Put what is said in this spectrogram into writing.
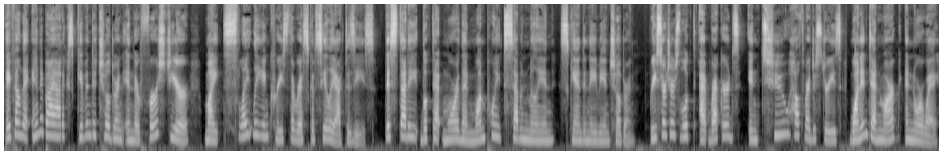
They found that antibiotics given to children in their first year might slightly increase the risk of celiac disease. This study looked at more than 1.7 million Scandinavian children. Researchers looked at records in two health registries, one in Denmark and Norway,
